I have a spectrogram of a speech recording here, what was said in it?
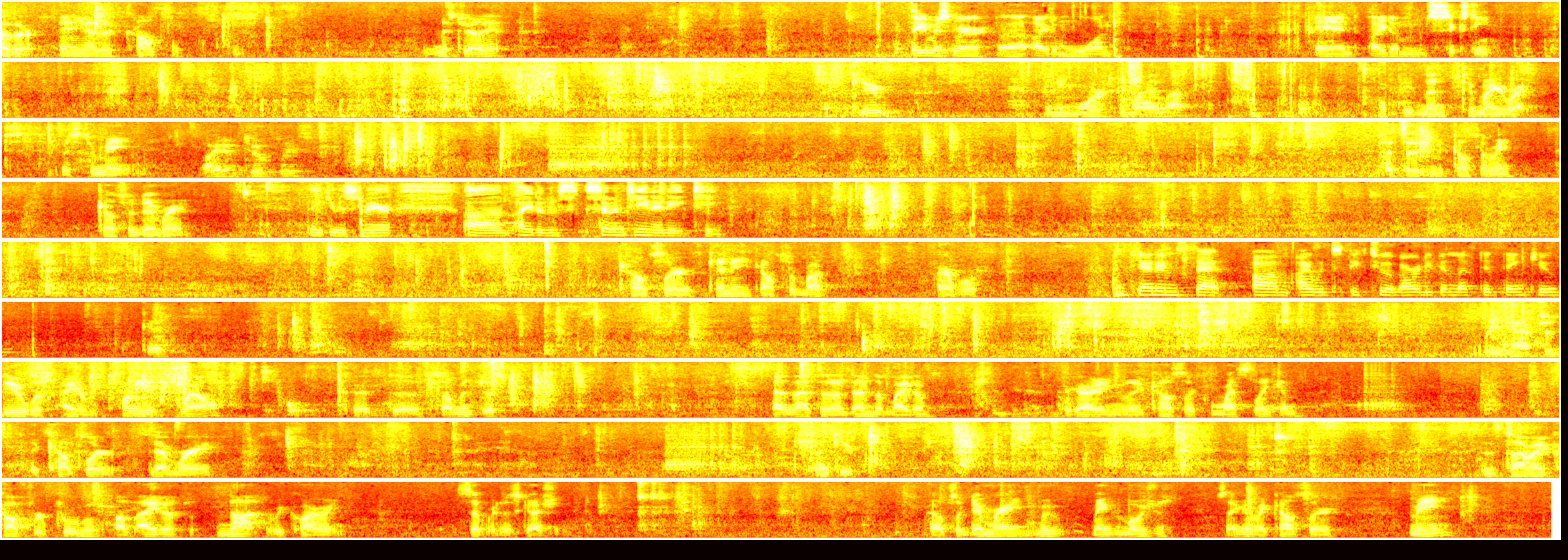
Are there any other council? Mr. Elliott? Thank. Mayor. Uh, Item 1 and item 16. Thank you. Any more to my left? And then to my right, Mr. Mayne. Item two, please. That's it, Councillor Mayne. Councillor Desmarais. Thank you, Mr. Mayor. Uh, Items 17 and 18. Councillor Kenny, Councillor Butt, Fireball. The items that um, I would speak to have already been lifted. Thank you. Okay. We have to deal with item 20 as well. Could uh, someone just, and that's an addendum item, regarding the counselor from West Lincoln, the counselor Desmarais. Thank you. This time I call for approval of items not requiring separate discussion. Counselor Desmarais move, made the motion, seconded by Counselor Mayne.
